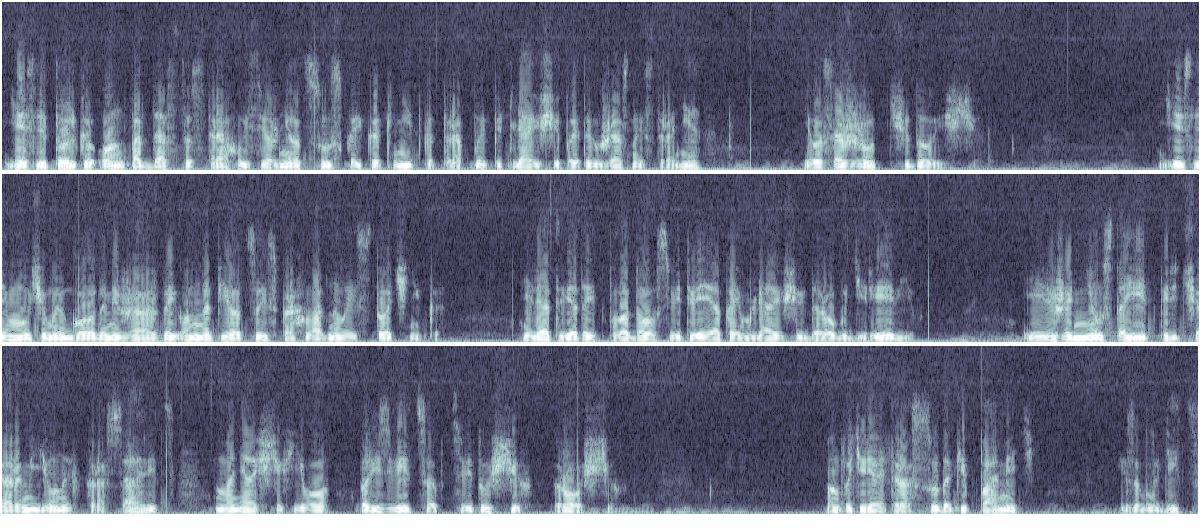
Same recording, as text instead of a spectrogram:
Если только он поддастся страху и свернет с узкой, как нитка тропы, петляющей по этой ужасной стране, его сожрут чудовища. Если, мучимый голодом и жаждой, он напьется из прохладного источника или отведает плодов с ветвей, окаймляющих дорогу деревьев, или же не устоит перед чарами юных красавиц, манящих его порезвиться в цветущих рощах. Он потеряет рассудок и память и заблудится.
